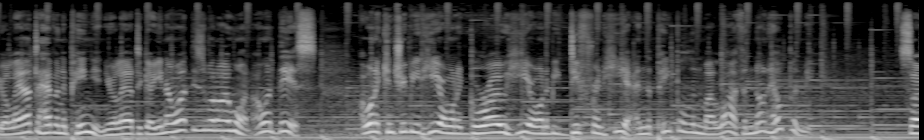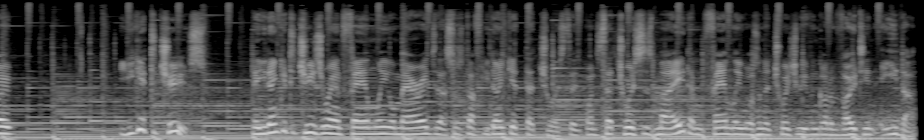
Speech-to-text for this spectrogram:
You're allowed to have an opinion. You're allowed to go, you know what, this is what I want. I want this. I want to contribute here. I want to grow here. I want to be different here. And the people in my life are not helping me. So you get to choose. Now, you don't get to choose around family or marriage, that sort of stuff. You don't get that choice. Once that choice is made, and family wasn't a choice you even got a vote in either.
